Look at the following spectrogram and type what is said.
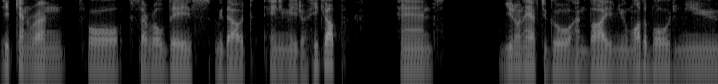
it can run for several days without any major hiccup and you don't have to go and buy a new motherboard, new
